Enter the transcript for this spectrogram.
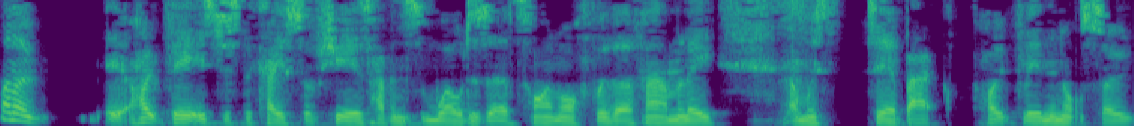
I know. It, hopefully, it is just the case of she is having some well-deserved time off with her family, and we see her back hopefully in the not so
